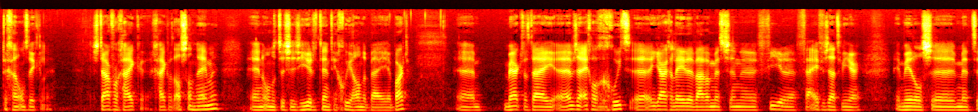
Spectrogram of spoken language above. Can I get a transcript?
te gaan ontwikkelen. Dus daarvoor ga ik, ga ik wat afstand nemen. En ondertussen is hier de tent in goede handen bij eh, Bart. Uh, merk dat wij, uh, we zijn echt wel gegroeid. Uh, een jaar geleden waren we met z'n vieren, vijven zaten we hier. Inmiddels met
